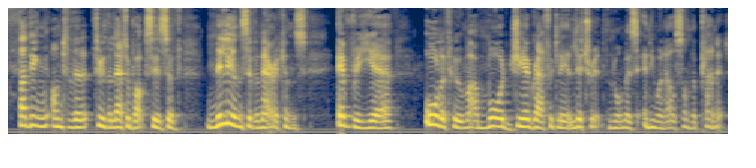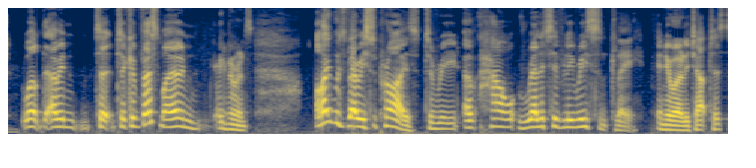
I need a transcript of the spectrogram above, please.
thudding onto the through the letterboxes of millions of Americans every year, all of whom are more geographically illiterate than almost anyone else on the planet. Well, I mean, to to confess my own ignorance, I was very surprised to read of how relatively recently, in your early chapters,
